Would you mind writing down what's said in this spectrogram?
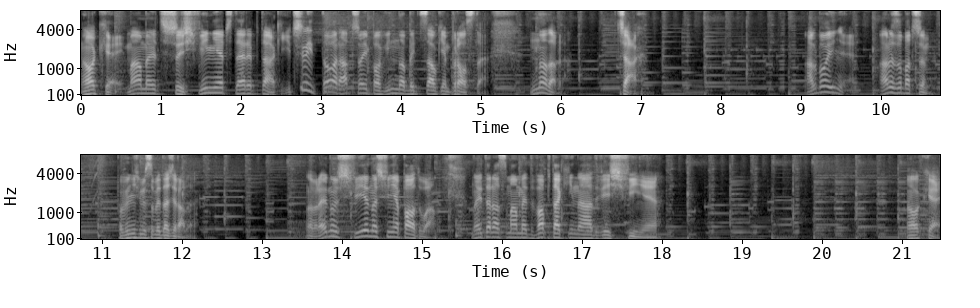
Okej, mamy trzy świnie, cztery ptaki, czyli to raczej powinno być całkiem proste. No dobra. Ciach. Albo i nie, ale zobaczymy. Powinniśmy sobie dać radę. Dobra, jedno świ jedna świnia padła. No i teraz mamy dwa ptaki na dwie świnie. Okej,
